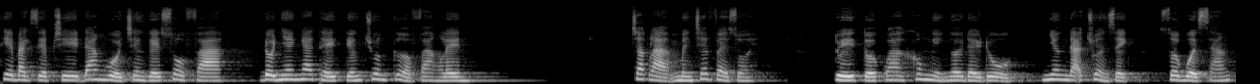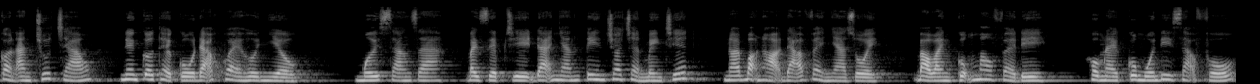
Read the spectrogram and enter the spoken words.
thì Bạch Diệp Trì đang ngồi trên ghế sofa đột nhiên nghe thấy tiếng chuông cửa vang lên. Chắc là mình chết về rồi. Tuy tối qua không nghỉ ngơi đầy đủ nhưng đã chuyển dịch rồi buổi sáng còn ăn chút cháo nên cơ thể cô đã khỏe hơn nhiều. Mới sáng ra, Bạch Diệp Trì đã nhắn tin cho Trần Minh Chết nói bọn họ đã về nhà rồi, bảo anh cũng mau về đi. Hôm nay cô muốn đi dạo phố.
